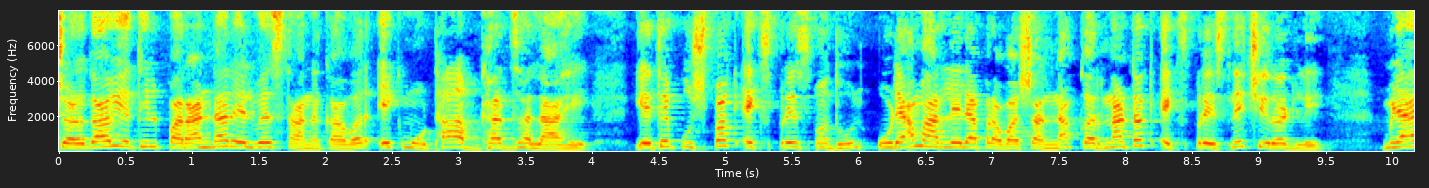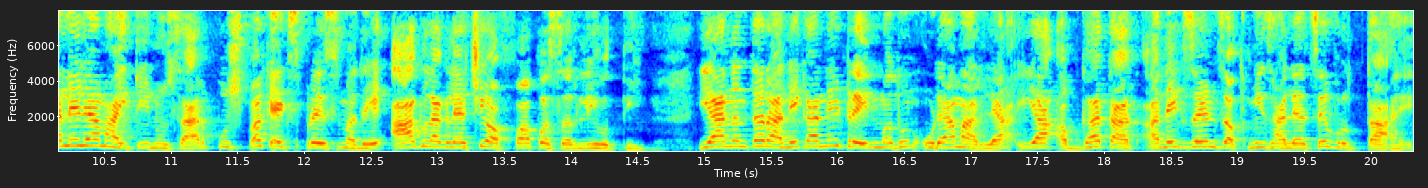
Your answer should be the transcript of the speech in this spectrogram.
जळगाव येथील परांडा रेल्वे स्थानकावर एक मोठा अपघात झाला आहे. येथे पुष्पक एक्सप्रेसमधून उड्या मारलेल्या प्रवाशांना कर्नाटक एक्सप्रेसने चिरडले. मिळालेल्या माहितीनुसार पुष्पक एक्सप्रेसमध्ये आग लागल्याची अफवा पसरली होती. यानंतर अनेकांनी ट्रेनमधून उड्या मारल्या. या अपघातात अनेक जण जखमी झाल्याचे वृत्त आहे.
